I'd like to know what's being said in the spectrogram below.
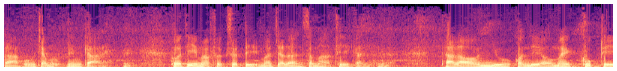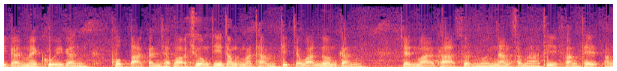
ตาหูจมูกลิ้นกาย เพื่อที่มาฝึกสติมาเจริญสมาธิกัน ถ้าเราอยู่คนเดียวไม่คุกทีกันไม่คุยกัน พบปะกันเฉพาะช่วงที่ต้องมาทำกิจวัตรร่วมกัน เช่นไหว้พระสวดมนต์นั่งสมาธิฟังเทศฟัง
